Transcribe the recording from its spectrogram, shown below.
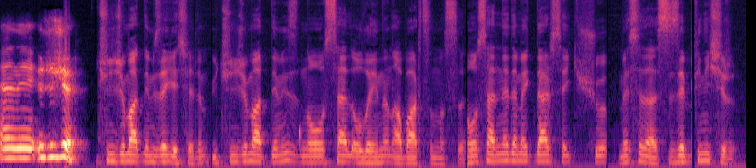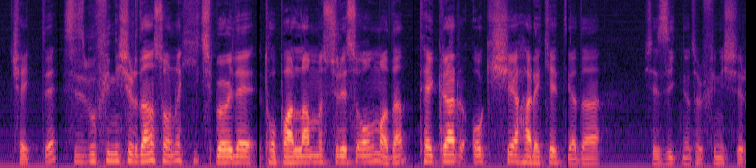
Yani üzücü. Üçüncü maddemize geçelim. Üçüncü maddemiz no sell olayının abartılması. No sell ne demek dersek şu. Mesela size bir finisher çekti. Siz bu finisher'dan sonra hiç böyle toparlanma süresi olmadan tekrar o kişiye hareket ya da işte signature finisher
